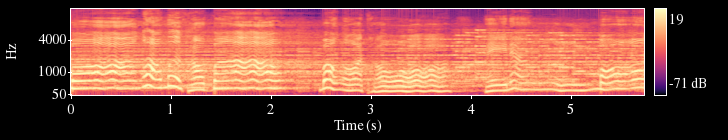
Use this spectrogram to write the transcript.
บ่งอมือเข้าเบาบ่งอเท่าให้นั่งมอง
